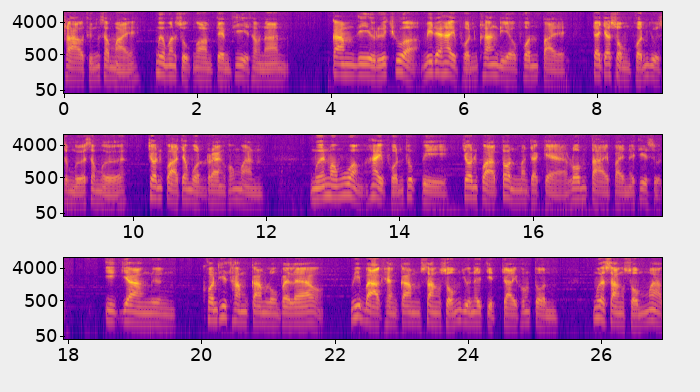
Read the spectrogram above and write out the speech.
คราวถึงสมัย เมื่อมันสุกงอมเต็มที่เท่านั้น กรรมดีหรือชั่วไม่ได้ให้ผลครั้งเดียวพ้นไป แต่จะส่งผลอยู่เสมอเสมอจนกว่าจะหมดแรงของมัน เหมือนมะม่วงให้ผลทุกปี จนกว่าต้นมันจะแก่ล้มตายไปในที่สุด อีกอย่างหนึ่ง คนที่ทำกรรมลงไปแล้ว วิบากแห่งกรรมสั่งสมอยู่ในจิตใจของตน เมื่อสั่งสมมาก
